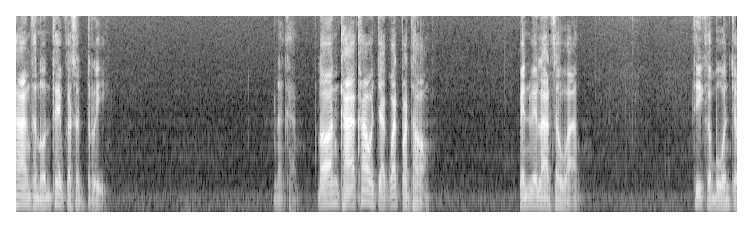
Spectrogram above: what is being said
ทางถนนเทพกษัตรีนะครับ ตอนขาเข้าจากวัดพระทอง เป็นเวลาสว่าง ที่ขบวนจะ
